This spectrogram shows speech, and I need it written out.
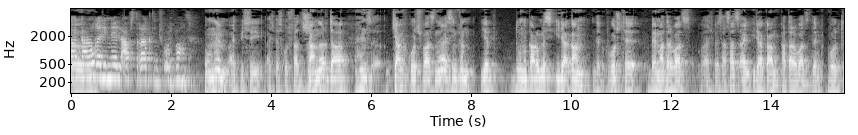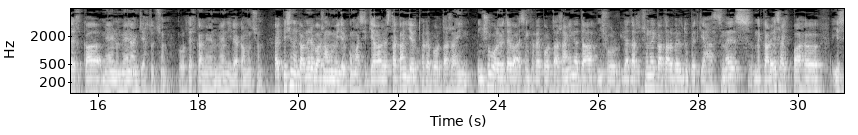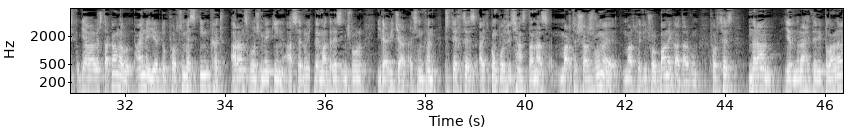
դա կարող է լինել абստրակտ ինչ-որ բան։ Ունեմ այդպիսի, այսպես կոչված ժանր, դա հենց կյանք կոչվածն է, այսինքն երբ դու նկարում ես իրական դեպք, ոչ թե բեմադրված այսպես ասած, այլ իրական կատարված դեպք, որտեղ կա միայն ու միայն անկեղծություն, որտեղ կա միայն ու միայն իրականություն։ Այդպիսի նկարները բաժանվում են երկու մասի՝ գեղարվեստական եւ ռեպորտաժային։ Ինչու, որովհետեւ այսինքն ռեպորտաժայինը դա ինչ որ իրադարձություն է կատարվել, դու պետք է հասցնես, նկարես այդ պահը, իսկ գեղարվեստականը այն է, երբ դու փորձում ես ինքդ առանց ոչ մեկին ասելու բեմադրես ինչ որ իրավիճակ, այսինքն ստեղծես այդ կոմպոզիցիան ստանաս, մարդը շարժվում է, մարդու հետ ինչ որ բան է կատարվում, փորձես նրան եւ նրա հետևի պլանը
